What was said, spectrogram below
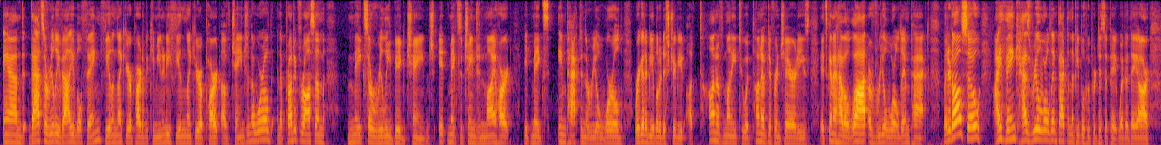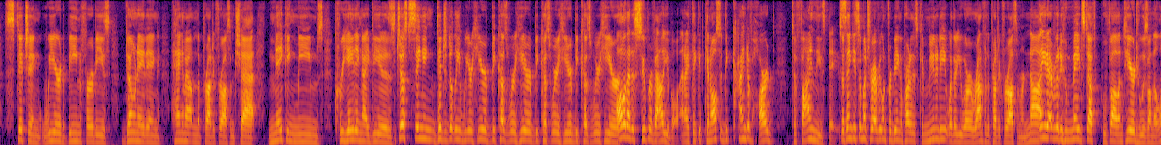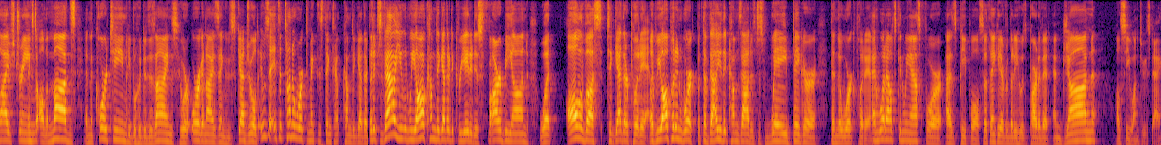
And that's a really valuable thing, feeling like you're a part of a community, feeling like you're a part of change in the world. And the Project for Awesome makes a really big change. It makes a change in my heart it makes impact in the real world. We're going to be able to distribute a ton of money to a ton of different charities. It's going to have a lot of real world impact. But it also, I think, has real world impact on the people who participate, whether they are stitching weird bean Furbies, donating, hanging out in the Project for Awesome chat, making memes, creating ideas, just singing digitally, we're here because we're here, because we're here, because we're here. All of that is super valuable. And I think it can also be kind of hard to find these days. So thank you so much for everyone for being a part of this community, whether you were around for the Project for Awesome or not. Thank you to everybody who made stuff, who volunteered, who was on the live stream. Thanks to all the mods and the core team, people who did designs, who are organizing, who scheduled. It was it's a ton of work to make this thing come together, but its value when we all come together to create it is far beyond what all of us together put in. Like we all put in work, but the value that comes out is just way bigger than the work put in. And what else can we ask for as people? So thank you to everybody who was a part of it. And John I'll see you on Tuesday.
